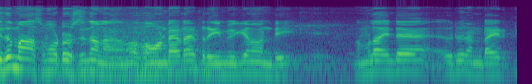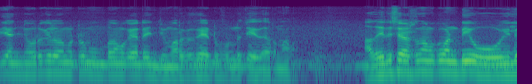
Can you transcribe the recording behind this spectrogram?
ഇത് മാസ് മോട്ടോഴ്സിൽ നിന്നാണ് നമ്മൾ ഹോണ്ടയുടെ ഡ്രീം വീക്കാണ് വണ്ടി. നമ്മൾ അതിന്റെ ഒരു രണ്ടായിരത്തി അഞ്ഞൂറ് കിലോമീറ്റർ മുമ്പ് നമുക്ക് അതിന്റെ എഞ്ചിൻ വർക്കൊക്കെ ആയിട്ട് ഫുള്ള് ചെയ്തിരുന്നതാണ്. അതിന് ശേഷം നമുക്ക് വണ്ടി ഓയിൽ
